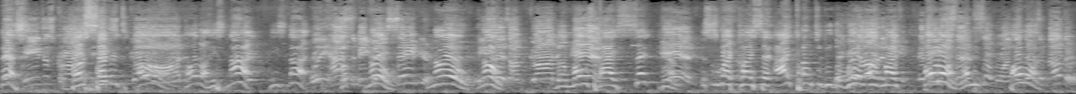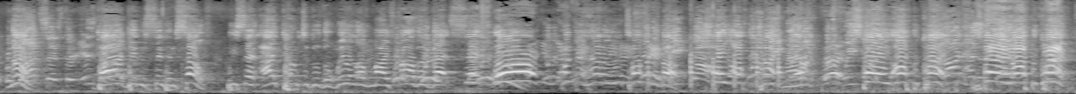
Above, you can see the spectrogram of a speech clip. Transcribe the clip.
Yes. Jesus Verse 17. is Hold on, God. hold on. He's not. He's not. Well, he has to be no, Savior. No, He no. says, "I'm God The Most High sent him. and." This is why Christ said, "I come to do the Well, will on. of my." If he- if hold on. Let me. Hold on. another. But no. God says there is God didn't send Himself. He said, "I come to do the will of my Father that sent what- me." what- the hell are you talking about? Stay off the crack, man. God. What a weak Stay off the crack. Stay off the crack.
